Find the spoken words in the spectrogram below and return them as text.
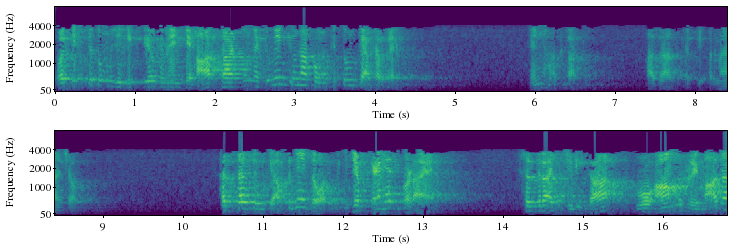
اور اس سے تم مجھے لکھتے ہو کہ میں ان کے ہاتھ کاٹ دوں، میں تمہیں کیوں نہ کہوں کہ تم کیا کر رہے نہیں ہاتھ کاٹ آزاد کر کے فرمایا چاہو حتیٰ کہ ان کے اپنے دور میں جب قحط پڑا ہے سترہ ہجری کا وہ عام رمادہ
